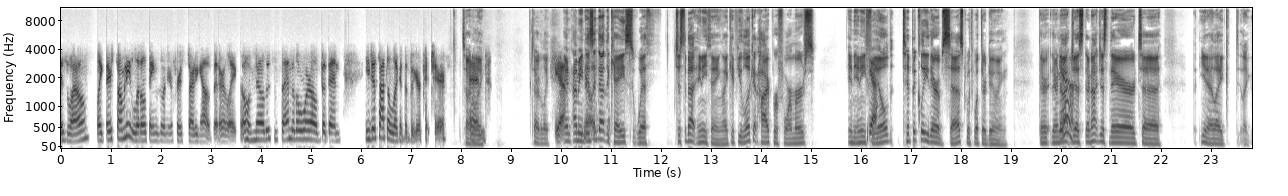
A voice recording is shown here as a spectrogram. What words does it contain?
as well. Like there's so many little things when you're first starting out that are like, oh no, this is the end of the world. But then you just have to look at the bigger picture. Totally. And totally. yeah. And I mean, No, isn't that the case with just about anything? Like if you look at high performers in any Yeah. field, typically they're obsessed with what they're doing. They're they're not Yeah. just they're not just there to you know like like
